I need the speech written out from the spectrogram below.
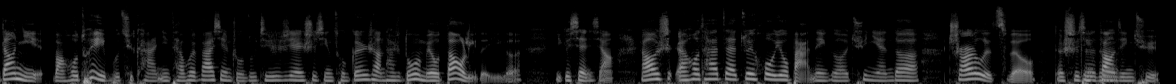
当你往后退一步去看，你才会发现种族歧视这件事情从根上它是多么没有道理的一个一个现象。然后是，然后他在最后又把那个去年的 Charlottesville 的事情放进去，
